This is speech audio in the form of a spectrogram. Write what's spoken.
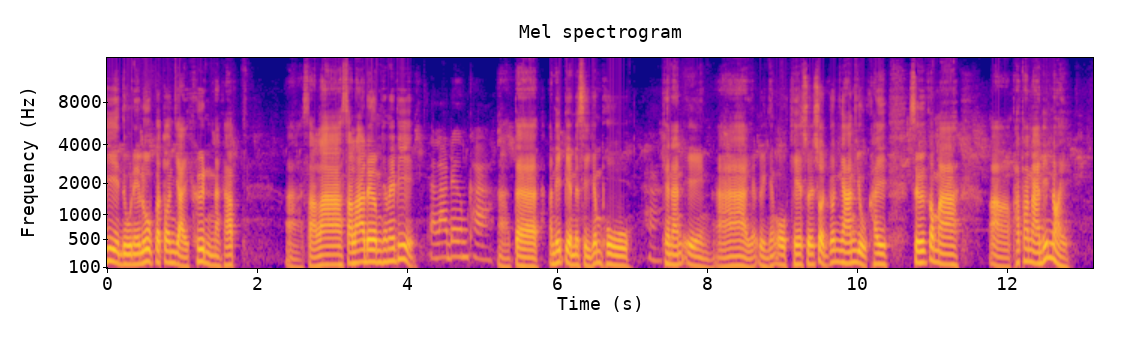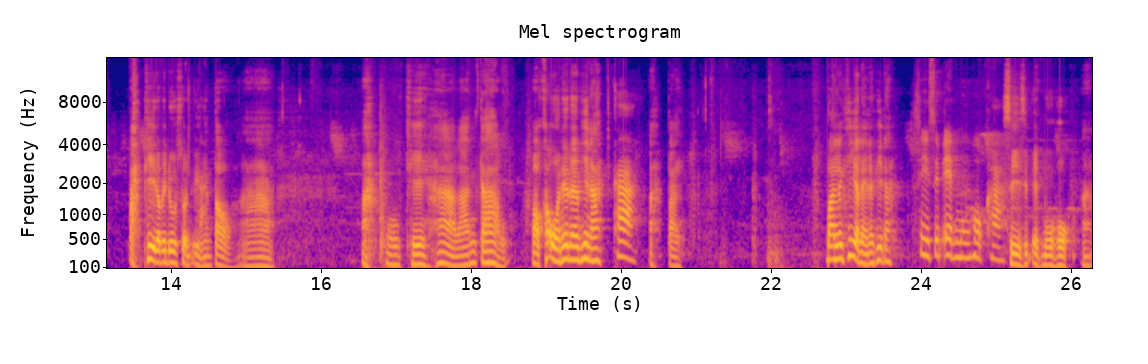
ที่ดูในรูปก็ต้นใหญ่ขึ้นนะครับอ่าศาลาศาลาเดิมใช่ไหมพี่ศาลาเดิมค่ะอ่าแต่อันนี้เปลี่ยนเป็นสีชมพู ค่ะ แค่นั้นเอง อ่า อย่างอื่นยังโอเค สวยสดงดงามอยู่ ใครซื้อก็มาอ่าพัฒนานิดหน่อย ไปพี่เราไปดูส่วนอื่นกันต่ออ่าอะโอเคห้าล้านเก้าออกเขาโอนให้ด้วยนะพี่นะค่ะอะไป บ้านเลขที่อะไรนะพี่นะ41หมู่6ค่ะสี่สิบเอ็ดหมู่หกอ่า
